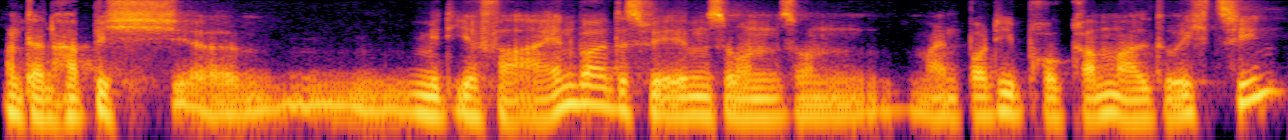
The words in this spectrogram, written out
Und dann habe ich äh, mit ihr vereinbart, dass wir eben so ein, so ein mein Body-Programm mal durchziehen.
